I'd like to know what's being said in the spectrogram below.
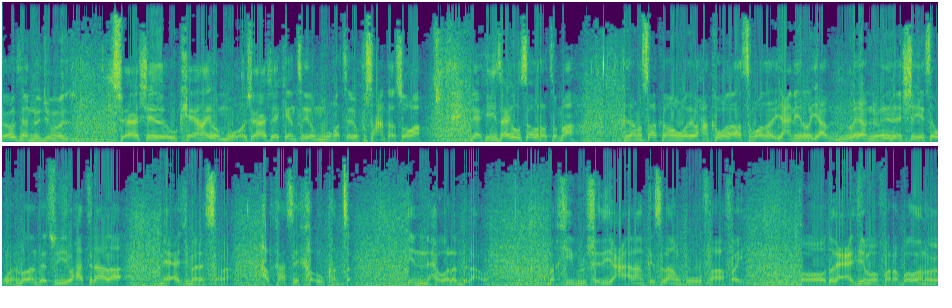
jawaabta nujuum su'aasheeda uu keenay su'aasha keentay oo muuqatay ku saxantaha sooma laakiin ayagu se u rabto maa anu saa kama wada waxaan ka wadaa samada yani layaabnimadeedan sheegay se u qurux badantaasuu yidhi. Waxaad tidhaahdaa maa ajmala samaa halkaasay ka ukanta in naxwo la bilaabo. Markii bulshadii caalamka islaamku uu faafay oo dad cajamo fara badanoo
